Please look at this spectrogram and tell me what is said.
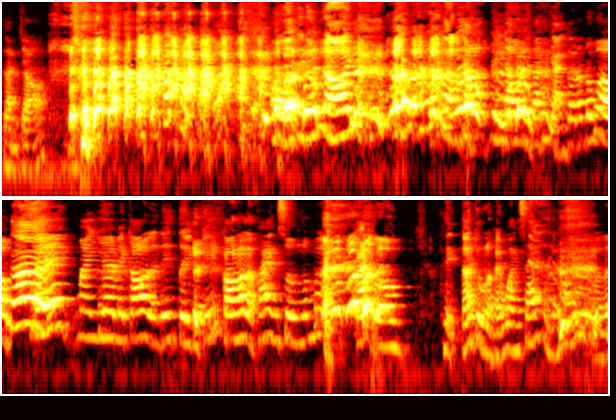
làm chó. Ủa thì đúng rồi. Làm chó. Đi đâu người ta cũng dặn con đó đúng không? Thiệt mày về mày coi là đi tìm kiếm. Con đó là khoái ăn xương lắm á. Cắt luôn. Thì nói chung là phải quan sát thì mình thấy là nó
